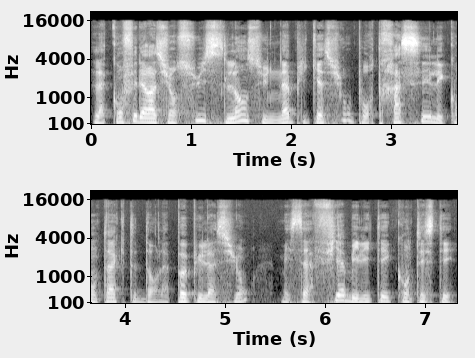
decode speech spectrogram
La Confédération suisse lance une application pour tracer les contacts dans la population, mais sa fiabilité est contestée.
